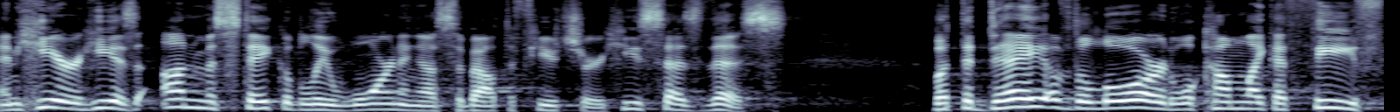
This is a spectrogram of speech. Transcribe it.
And here he is unmistakably warning us about the future. He says this: but the day of the Lord will come like a thief,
